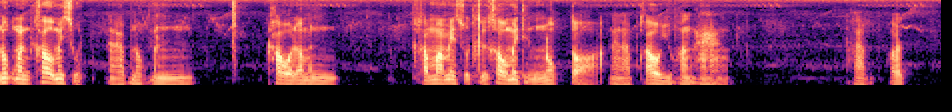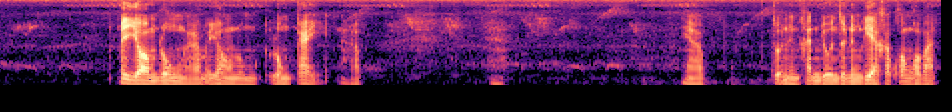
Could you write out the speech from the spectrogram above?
นกมันเข้าไม่สุดนะครับ นกมันเข้าแล้วมัน คำว่าไม่สุดคือเข้าไม่ถึงนกต่อนะครับ เข้าอยู่ห่างๆนะครับ ก็ไม่ยอมลงนะครับ ไม่ยอมลงลงใกล้นะครับเนี่ยครับ ตัวหนึ่งคันโยนตัวหนึ่งเรียกครับของพ่อบัตร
